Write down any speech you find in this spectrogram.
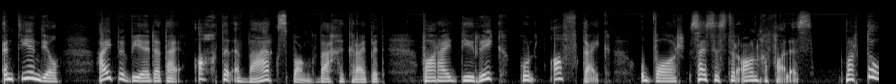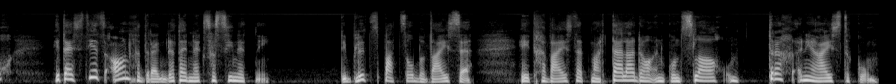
Inteendeel, hy het beweer dat hy agter 'n werksbank weggekruip het waar hy direk kon afkyk op waar sy suster aangeval is. Maar tog het hy steeds aangedring dat hy niks gesien het nie. Die bloedspatsel bewyse het gewys dat Martella daarin kon slaag om terug in die huis te kom,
